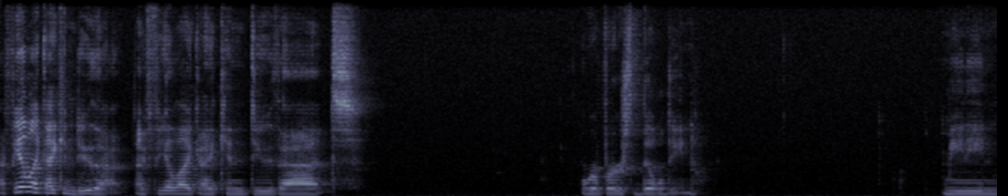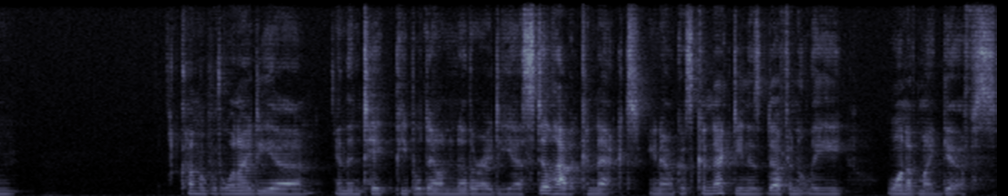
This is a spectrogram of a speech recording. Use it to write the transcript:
I feel like I can do that. I feel like I can do that reverse building. Meaning, come up with one idea and then take people down another idea, still have it connect, you know, because connecting is definitely one of my gifts.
